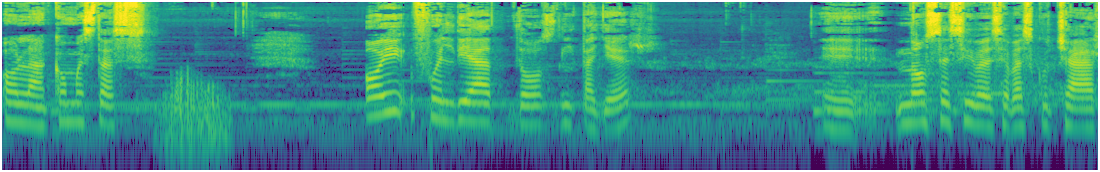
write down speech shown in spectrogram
Hola, ¿cómo estás? Hoy fue el día 2 del taller. Eh, no sé si se va a escuchar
